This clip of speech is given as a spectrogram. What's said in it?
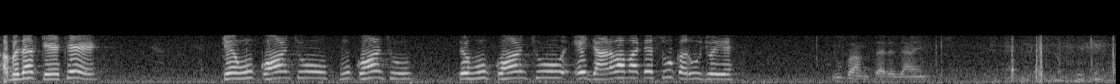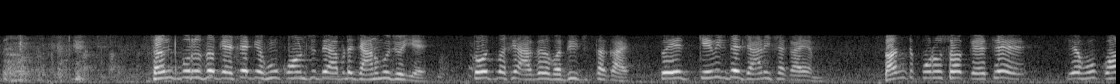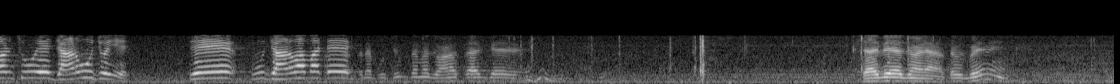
આ બધા કે છે કે હું કોણ છું હું કોણ છું? તો હું કોણ છું એ જાણવા માટે શું કરવું જોઈએ? શું કામ તારે જાણે? સંત પુરુષો કે છે કે હું કોણ છું તે આપણે જાણવું જોઈએ. તો જ પછી આગળ વધી જ શકાય. તો એ કેવી રીતે જાણી શકાય એમ? સંત પુરુષો કે છે કે હું કોણ છું એ જાણવું જોઈએ. તે હું જાણવા માટે પૂછ્યું તમે જાણો સાહેબ કે સાહેબે જાણ્યા ને?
